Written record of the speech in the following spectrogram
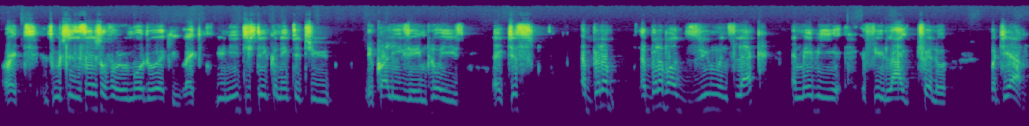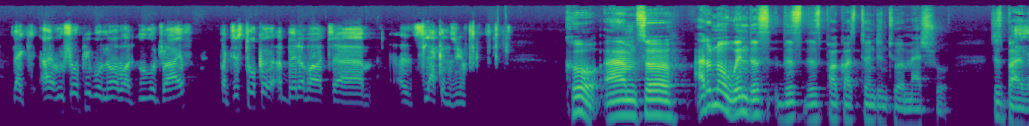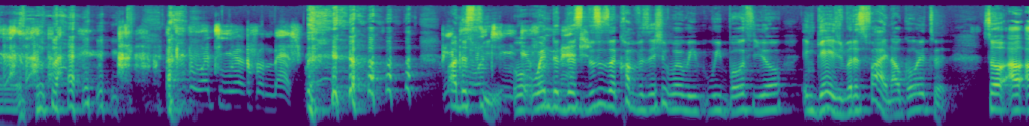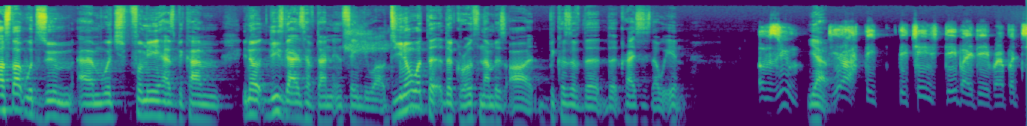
right? It's, which is essential for remote working. Like you need to stay connected to your colleagues, your employees. Like just a bit of a bit about Zoom and Slack, and maybe if you like Trello. But yeah, like I'm sure people know about Google Drive, but just talk a, a bit about um, uh, Slack and Zoom. Cool. Um, so I don't know when this this this podcast turned into a mash show. Just by the way. People want to hear from Mash. Honestly, want to hear w- when did this? This is a conversation where we we both you know engage, but it's fine. I'll go into it. So I'll I'll start with Zoom, um, which for me has become you know these guys have done insanely well. Do you know what the the growth numbers are because of the the crisis that we're in? of Zoom. Yeah. Yeah, they they change day by day, bro. But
